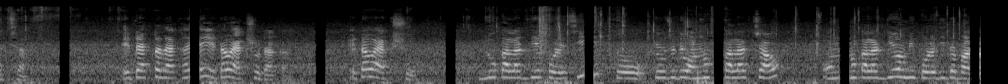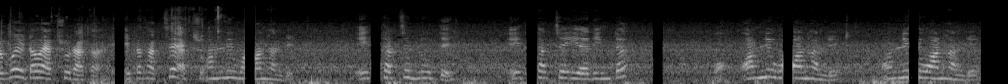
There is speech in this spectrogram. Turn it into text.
আচ্ছা। এটা একটা দেখাই, এটাও একশো টাকা। এটাও একশো। ব্লু কালার দিয়ে করেছি, তো কেউ যদি অন্য কালার চাও, অন্য কালার দিয়েও আমি করে দিতে পারব, এটাও একশো টাকা। এটা থাকছে একশো অনলি ওয়ান হান্ড্রেড এই থাকছে ব্লুতে এই থাকছে ইয়ারিংটা। Only one hundred only one hundred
